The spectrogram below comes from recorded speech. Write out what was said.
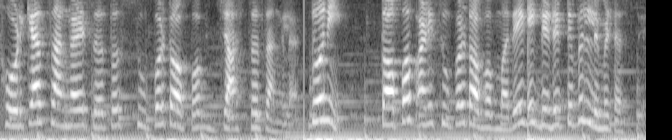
थोडक्यात सांगायचं तर सुपर टॉपअप जास्त चांगला आहे. दोन्ही टॉपअप आणि सुपर टॉपअपमध्ये एक डिडेक्टेबल लिमिट असते.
